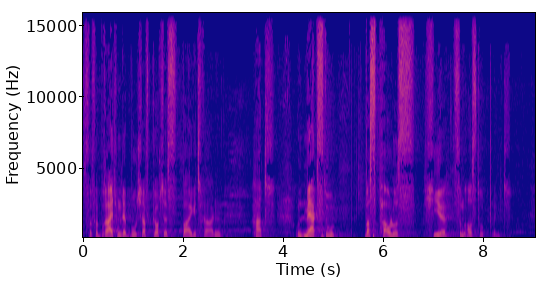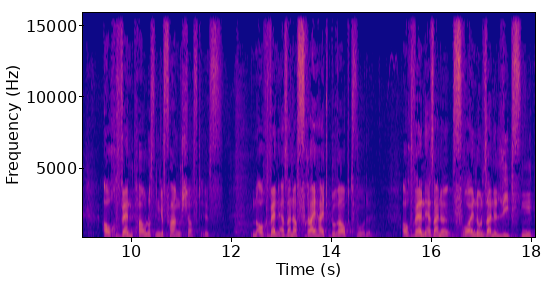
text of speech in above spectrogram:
zur Verbreitung der Botschaft Gottes beigetragen hat. Und merkst du, was Paulus hier zum Ausdruck bringt? Auch wenn Paulus in Gefangenschaft ist und auch wenn er seiner Freiheit beraubt wurde, auch wenn er seine Freunde und seine Liebsten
